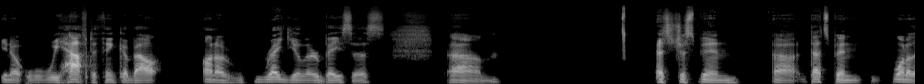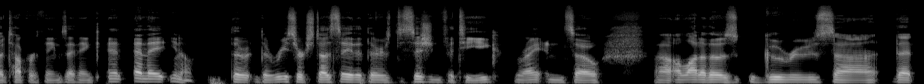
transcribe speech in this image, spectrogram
you know, we have to think about on a regular basis. Um, it's just been uh, that's been one of the tougher things I think, and and they you know the the research does say that there's decision fatigue, right? And so uh, a lot of those gurus uh, that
